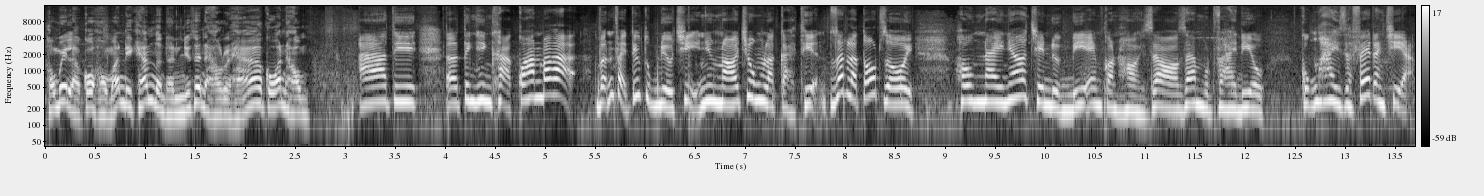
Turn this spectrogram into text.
không biết là cô Hồng Ánh đi khám tình hình như thế nào rồi hả cô Ánh Hồng? À thì ờ, tình hình khả quan bác ạ. Vẫn phải tiếp tục điều trị nhưng nói chung là cải thiện rất là tốt rồi. Hôm nay nhá trên đường đi em còn hỏi dò ra một vài điều Cũng hay ra phết anh chị ạ.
